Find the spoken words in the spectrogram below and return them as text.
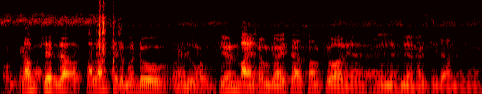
ผมยังลำเสร็จแล้วก็ลำเสร็จแล้วมาดูมาดูที่มันใหม่ต้องเหลือแค่สองตัวเนี่ยเนี่ยเนี่ยนะที่ยาวเนี่ย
